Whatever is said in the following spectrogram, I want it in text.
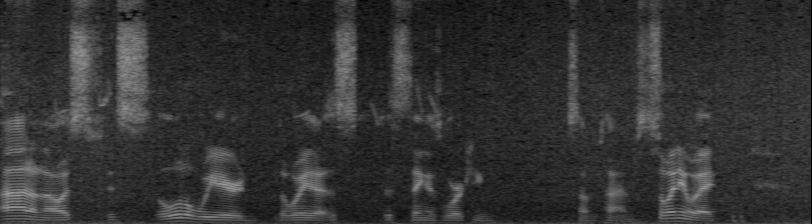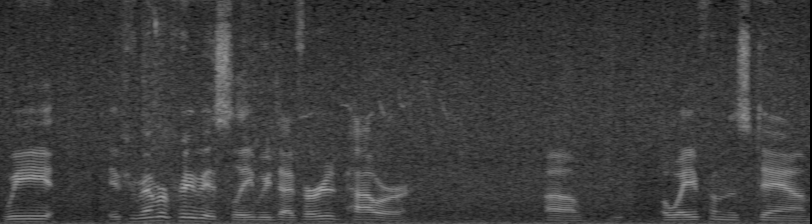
I don't know. It's it's a little weird the way that this, this thing is working sometimes. So anyway, we, if you remember previously, we diverted power um, away from this dam,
